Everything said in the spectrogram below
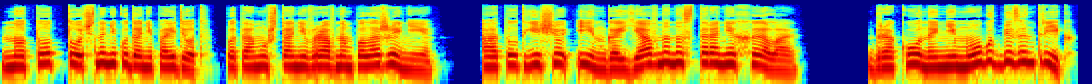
но тот точно никуда не пойдет, потому что они в равном положении. А тут еще Инга явно на стороне Хела. Драконы не могут без интриг,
